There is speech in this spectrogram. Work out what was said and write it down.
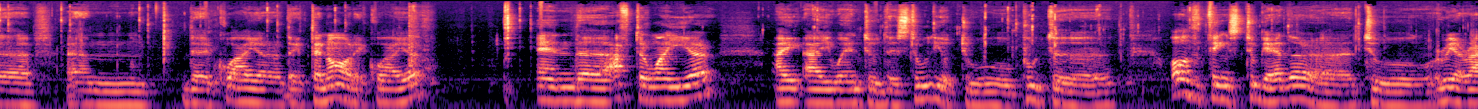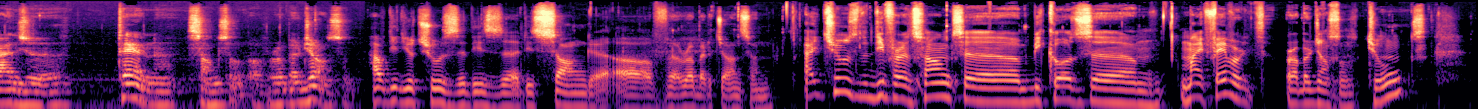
um, the choir, the tenore choir. And after one year, I, I went to the studio to put uh, all the things together uh, to rearrange uh, 10 songs of, of Robert Johnson. How did you choose this uh, this song uh, of uh, Robert Johnson? I choose the different songs uh, because um, my favorite Robert Johnson tunes,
